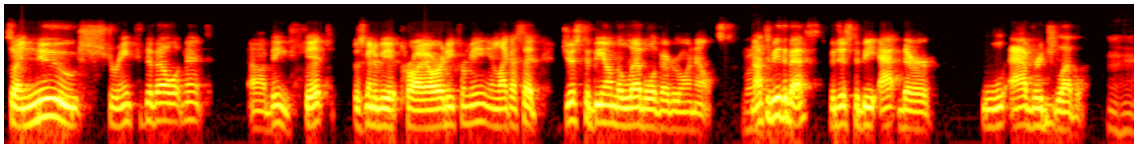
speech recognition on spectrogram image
So I knew strength development, uh, being fit was going to be a priority for me. And like I said, just to be on the level of everyone else, Right. not to be the best, but just to be at their average level. Mhm.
